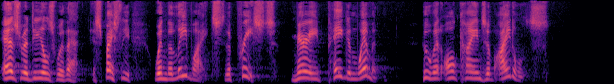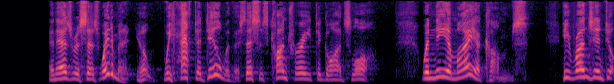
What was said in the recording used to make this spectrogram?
Ezra deals with that, especially when the Levites, the priests, married pagan women who had all kinds of idols. And Ezra says, wait a minute, you know, we have to deal with this. This is contrary to God's law. When Nehemiah comes, he runs into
